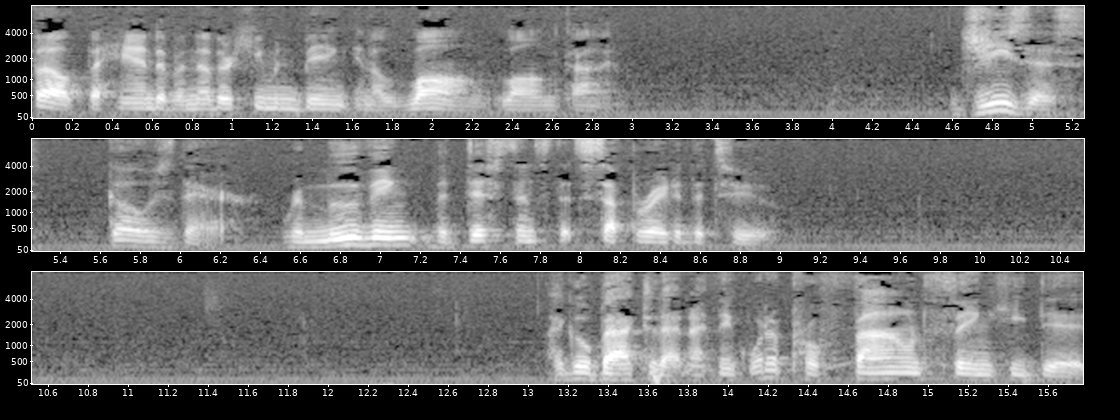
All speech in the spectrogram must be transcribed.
felt the hand of another human being in a long, long time. Jesus goes there, removing the distance that separated the two. I go back to that and I think, what a profound thing he did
